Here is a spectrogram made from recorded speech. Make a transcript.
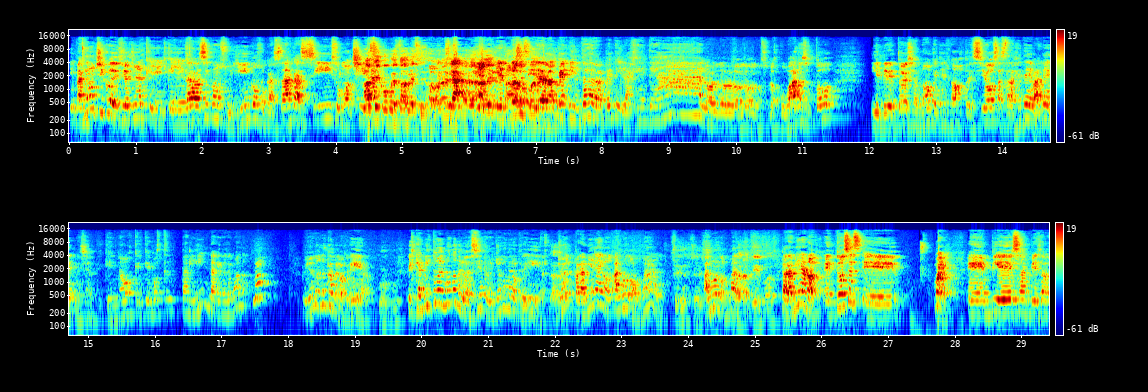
imagina un chico de 18 años que, que llegaba así con su jean, con su casaca, así, su mochila. Así como está vestido ahora. Claro, y, entonces, y, de repente, y entonces de repente, y la gente, ah, lo- lo- lo- lo- los, los cubanos y todo, y el director decía, no, que tienes una voz preciosa, hasta la gente de ballet me decían, que, que no, que, que voz tan, tan linda, que no sé cuándo, no. Pero yo no- nunca me lo creía. Es que a mí todo el mundo me lo decía, pero yo no me lo creía. Claro. Yo- para mí era algo, normal. Sí, sí, sí. Algo normal. Para ti, pues. Para mí era normal. Entonces, eh, bueno, empieza, empieza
